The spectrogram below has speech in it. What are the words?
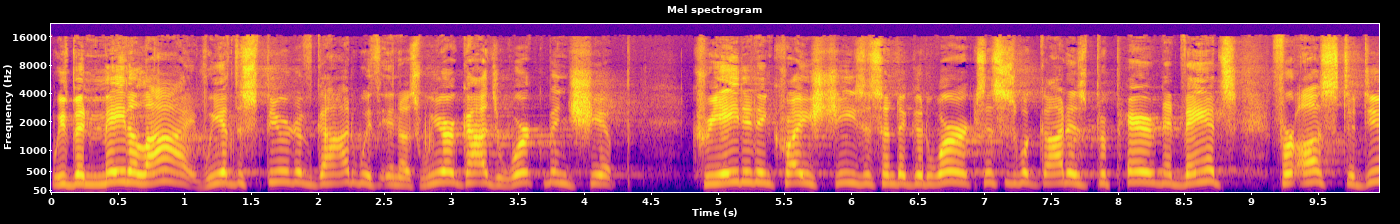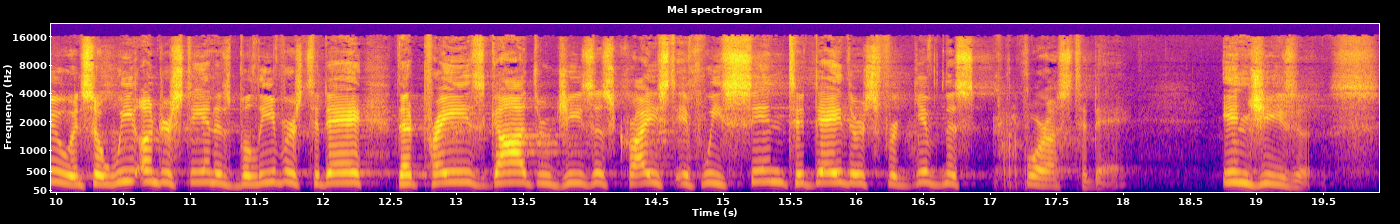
We've been made alive. We have the Spirit of God within us. We are God's workmanship created in Christ Jesus unto good works. This is what God has prepared in advance for us to do. And so we understand as believers today that praise God through Jesus Christ. If we sin today, there's forgiveness for us today in Jesus.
